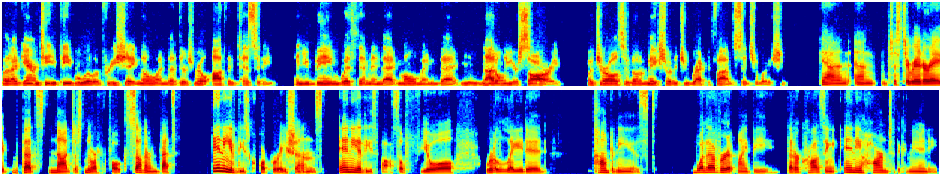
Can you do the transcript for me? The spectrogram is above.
but I guarantee you, people will appreciate knowing that there's real authenticity and you being with them in that moment. That you, not only you're sorry, but you're also going to make sure that you rectify the situation. Yeah, And and just to reiterate, that's not just Norfolk Southern. That's any of these corporations, any of these fossil fuel related companies, whatever it might be, that are causing any harm to the community.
